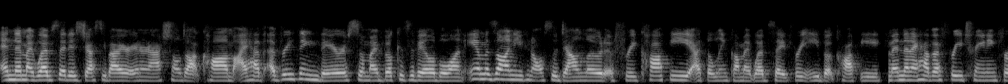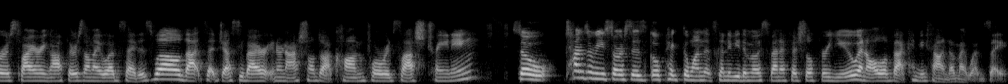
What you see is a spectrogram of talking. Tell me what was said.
And then my website is jessibeyerinternational.com. I have everything there. So my book is available on Amazon. You can also download a free copy at the link on my website, free ebook copy. And then I have a free training for aspiring authors on my website as well. That's at jessibeyerinternational.com forward slash training. So tons of resources. Go pick the one that's going to be the most beneficial for you. And all of that can be found on my website.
